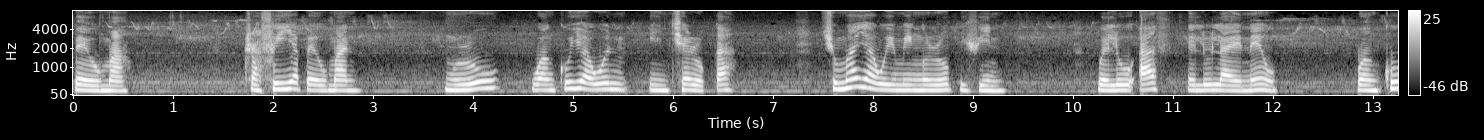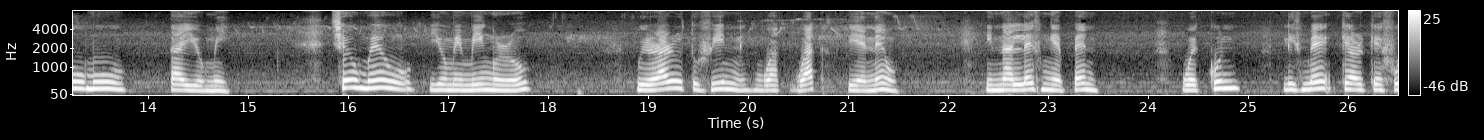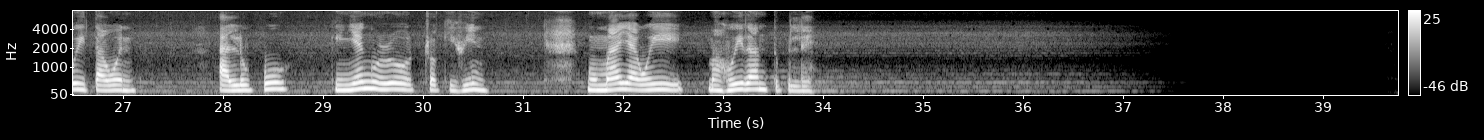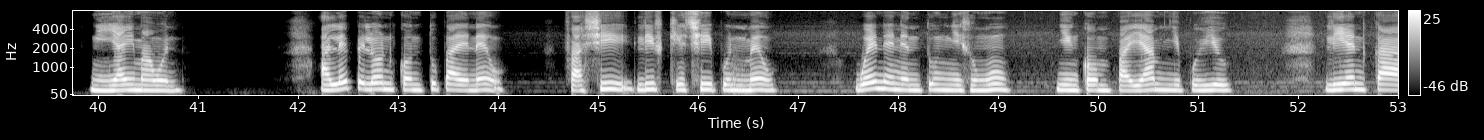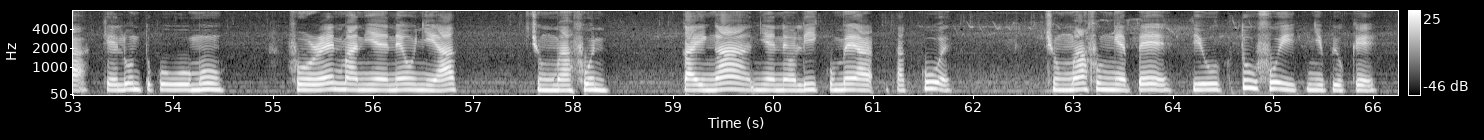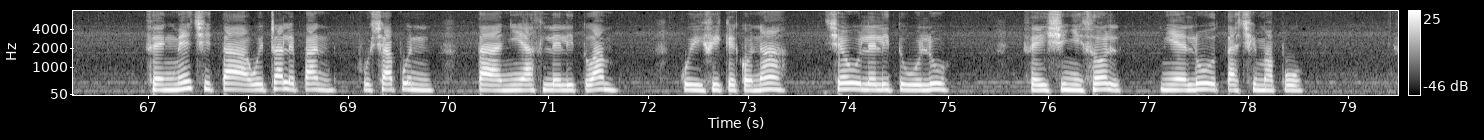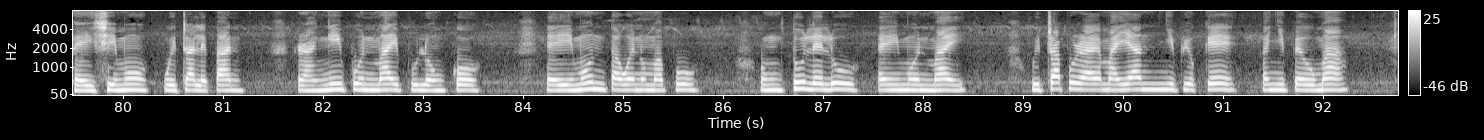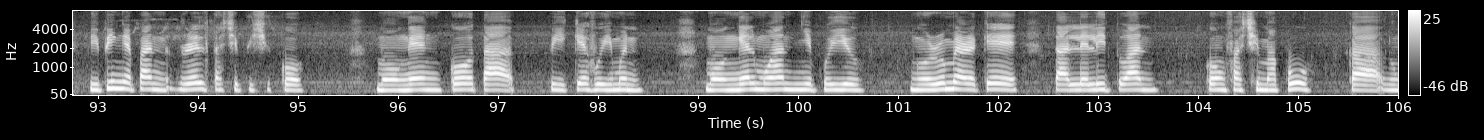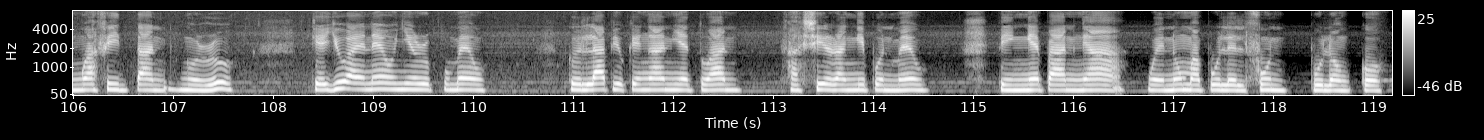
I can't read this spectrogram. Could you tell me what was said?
Peuma. Trafilla Peuman. Nguru wankuya un incheroka. Chumaya wimi nguru pifin. Welu az elula eneu. Wankumu tayumi. Cheumeu yumimi nguru. Wiraru tufin wak wak pieneu. Inalef ngepen. Wekun lifme kerkefui tawon. Alupu kiñenguru trokifin. Ngumaya wi mahuidan tuple. Ngiyay mawon. Ale pelón con tupa eneu. Fashi lif kechi pun meu. Wenen entun nyizungu. Nyin kompayam nyipuyu. Lien ka kelun tukumu. Furen manieneu nyiat. Chung mafun. kainga nieneoli kumea takue. Chungma fungepe piuktu fui nipiuke. Fengme chita huitralepan fushapun ta niaz lelituam. Kuifike kona, cheu lelituulu. Feixinizol, nielu tachimapu. Feiximu huitralepan, rangipun maipulonko. Eimunta wenumapu, untulelu eimun mai. Witrapura mayan nyipiuke. Kanyipeuma. Pipingepan rel tachipishiko. Mongen ko ta pike huimun. Mongel muan nyipuyu. Ngurumerke ta lelituan. Kon fachimapu. Ka ngwafitan nguru. Que yu eneo nyirupumeu. Kulapiu ke nga nietuan. Fashirangipun meu. Pingepan nga wenumapulel pulong ko.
